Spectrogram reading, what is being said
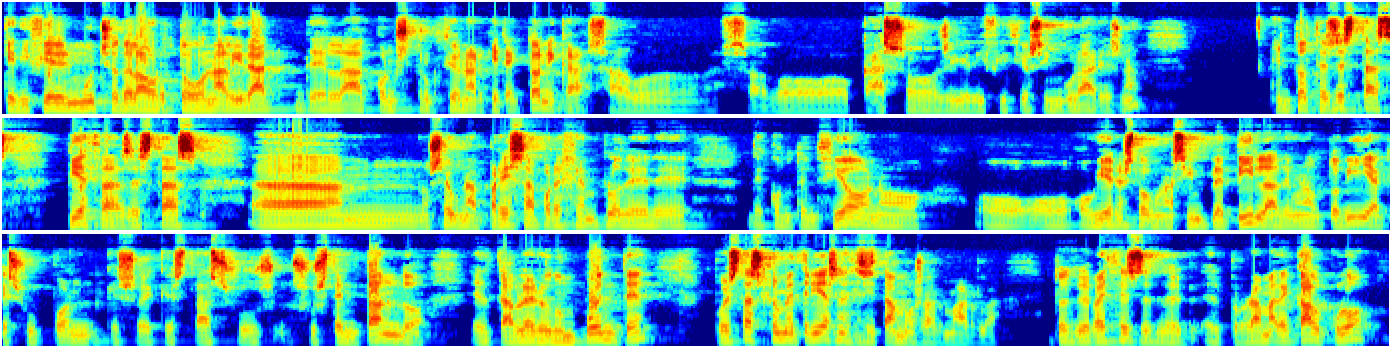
que difieren mucho de la ortogonalidad de la construcción arquitectónica, salvo, casos y edificios singulares. Entonces, estas piezas, estas, no sé, una presa, por ejemplo, de, contención o, bien esto, una simple pila de una autovía que, supone, que, que está sustentando el tablero de un puente, pues estas geometrías necesitamos armarla. Entonces, a veces el, programa de cálculo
